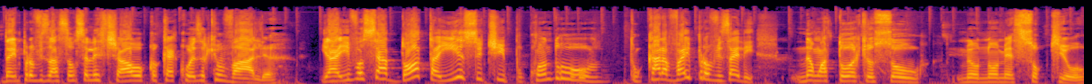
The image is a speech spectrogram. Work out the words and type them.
da improvisação celestial ou qualquer coisa que o valha. E aí você adota isso e tipo, quando o cara vai improvisar ele, não à toa que eu sou meu nome é Sokyo.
